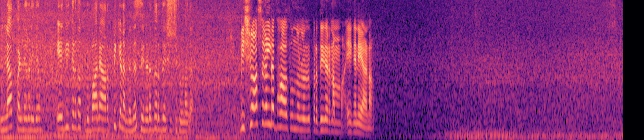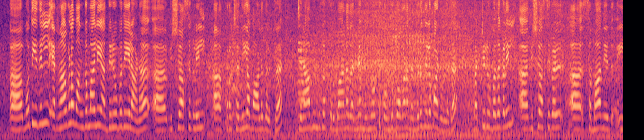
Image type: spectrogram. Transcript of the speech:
എല്ലാ പള്ളികളിലും ഏകീകൃത കുർബാന അർപ്പിക്കണമെന്ന് സിനഡ് നിർദ്ദേശിച്ചിട്ടുള്ളത്. വിശ്വാസികളുടെ ഭാഗത്തു നിന്നുള്ളൊരു പ്രതികരണം എങ്ങനെയാണ്? മോദി ഇതിൽ എറണാകുളം അങ്കമാലി അതിരൂപതയിലാണ് വിശ്വാസികളിൽ കുറച്ചധികം ആളുകൾക്ക് ജനാഭിമുഖ കുർബാന തന്നെ മുന്നോട്ട് കൊണ്ടുപോകണം എന്നൊരു നിലപാടുള്ളത്. മറ്റു രൂപതകളിൽ വിശ്വാസികൾ സഭാ ഈ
